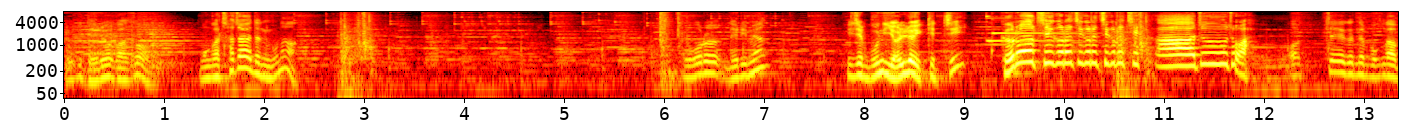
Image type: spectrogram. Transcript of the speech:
여기 내려가서 뭔가 찾아야 되는구나 요거를 내리면 이제 문이 열려 있겠지? 그렇지 그렇지 그렇지 그렇지 아주 좋아 어째 근데 뭔가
